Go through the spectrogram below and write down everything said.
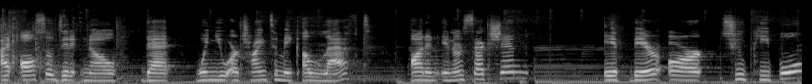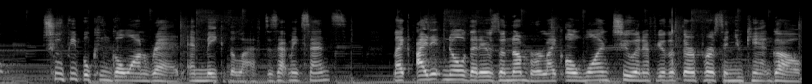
I also didn't know that when you are trying to make a left on an intersection, if there are two people, two people can go on red and make the left. Does that make sense? Like, I didn't know that there's a number, like, oh, one, two, and if you're the third person, you can't go.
